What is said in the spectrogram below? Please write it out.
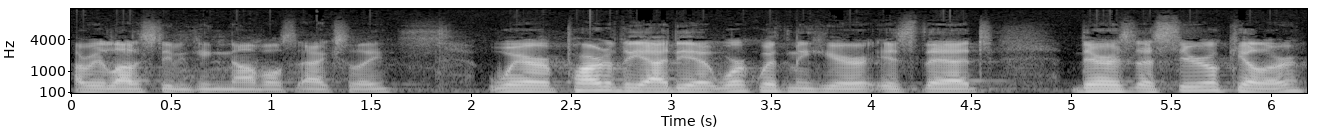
I read a lot of Stephen King novels, actually, where part of the idea, work with me here, is that there's a serial killer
